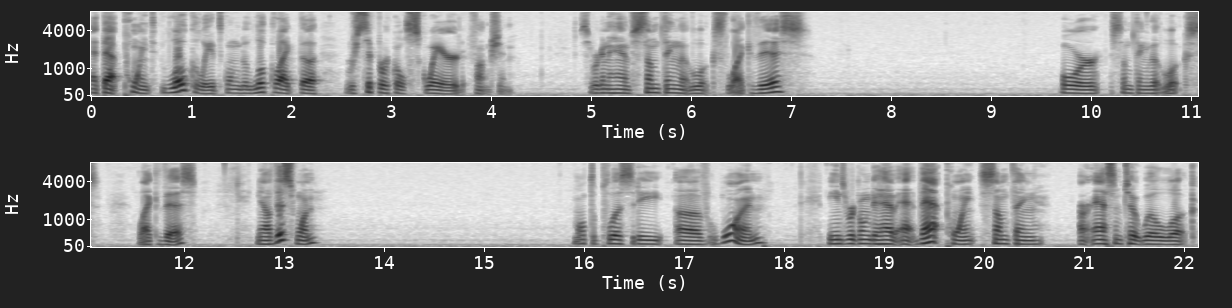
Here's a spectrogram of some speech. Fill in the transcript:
at that point, locally, it's going to look like the reciprocal squared function. So we're going to have something that looks like this, or something that looks like this. Now this one, multiplicity of 1 means we're going to have at that point something, our asymptote will look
